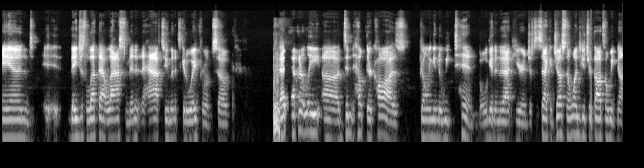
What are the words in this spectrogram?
and it, they just let that last minute and a half, two minutes get away from them. So, that definitely uh, didn't help their cause going into week 10 but we'll get into that here in just a second justin i wanted to get your thoughts on week 9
